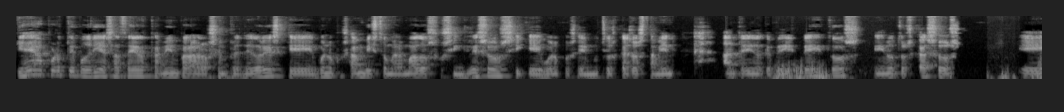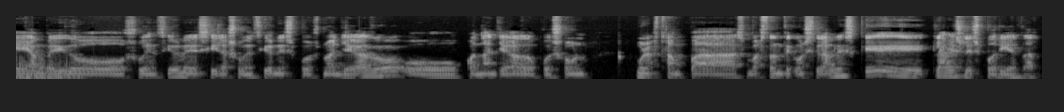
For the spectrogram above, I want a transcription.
¿Qué aporte podrías hacer también para los emprendedores que, bueno, pues han visto mermados sus ingresos y que, bueno, pues en muchos casos también han tenido que pedir créditos, en otros casos eh, han pedido subvenciones y las subvenciones pues no han llegado o cuando han llegado pues son unas trampas bastante considerables. ¿Qué claves les podrías dar?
